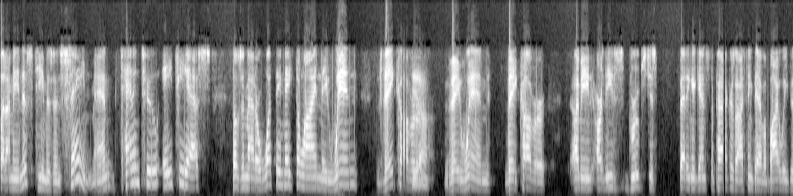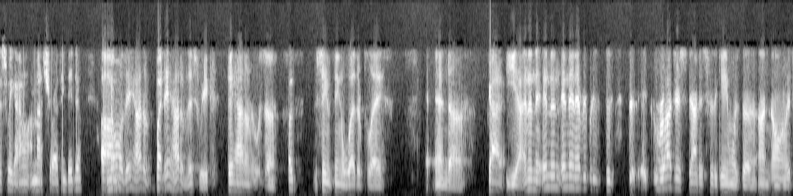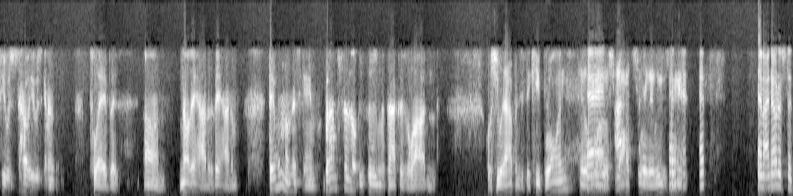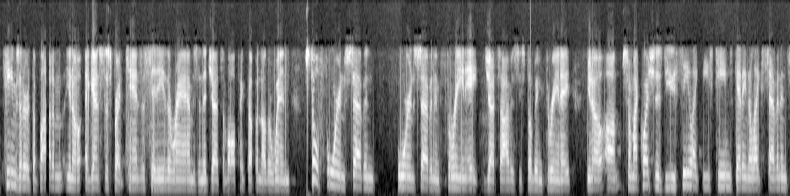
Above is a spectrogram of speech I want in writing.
but I mean, this team is insane, man. 10 and 2 ATS. Doesn't matter what they make the line, they win, they cover, Yeah. they win, they cover. I mean, are these groups just betting against the Packers? I think they have a bye week this week. I don't. I'm not sure. I think they do. Um, no, they had them, but- they had them this week. They had them. It was a Oh. same thing, a weather play, and uh got it. yeah, and then the, and then and then everybody. The, the, Rodgers' status for the game was the unknown if he was how he was going to play, but um no, they had it. They had him. They won on this game, but I'm sure they'll be feeding the Packers a lot, and we'll see what happens if they keep rolling. It'll be one of those I- spots where they lose and, money. and, and, and I noticed the teams that are at the bottom, you know, against the spread, Kansas City, the Rams, and the Jets have all picked up another win. Still four and seven, four and seven, and three and eight. Jets obviously still being three and eight. You know, um, so my question is, do you see like these teams getting to like seven and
